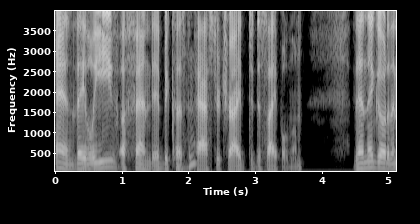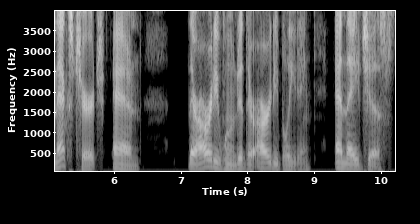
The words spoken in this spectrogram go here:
And they leave offended because the pastor tried to disciple them. Then they go to the next church and they're already wounded, they're already bleeding, and they just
